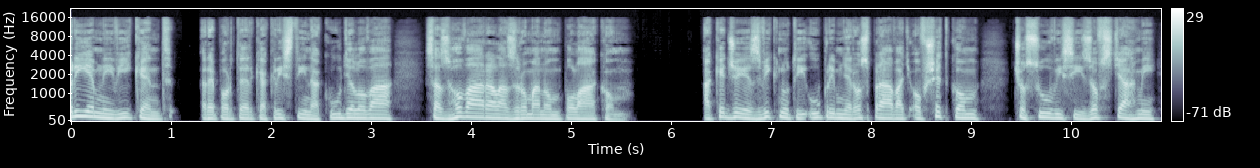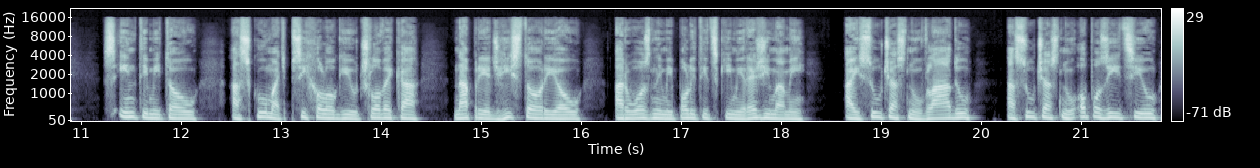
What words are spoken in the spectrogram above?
Príjemný víkend, reportérka Kristýna Kúdelová sa zhovárala s Romanom Polákom a keďže je zvyknutý úprimne rozprávať o všetkom, čo súvisí so vzťahmi, s intimitou a skúmať psychológiu človeka naprieč históriou a rôznymi politickými režimami, aj súčasnú vládu a súčasnú opozíciu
